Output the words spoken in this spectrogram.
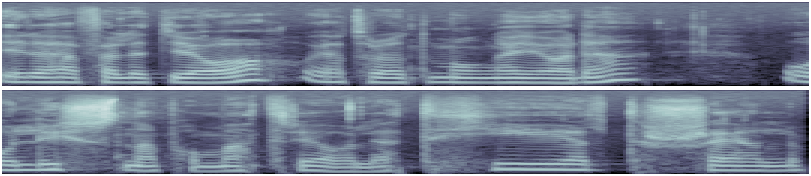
i det här fallet jag och jag tror att många gör det, och lyssnar på materialet helt själv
